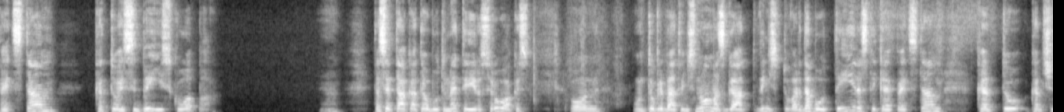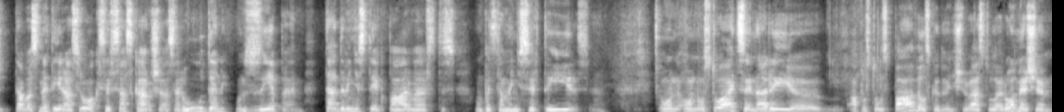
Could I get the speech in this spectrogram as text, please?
pēc tam, kad tu esi bijis kopā. Ja? Tas ir tā, kā tev būtu netīras rokas, un, un tu gribētu viņas nomazgāt, viņas tu vari dabūt tīras tikai pēc tam, kad, tu, kad tavas netīrās rokas ir saskārušās ar ūdeni un ziepēm tad viņas tiek pārvērstas, un pēc tam viņas ir tīras. Ja? Un, un uz to aicina arī uh, apustulis Pāvils, kad viņš vēstulē romiešiem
